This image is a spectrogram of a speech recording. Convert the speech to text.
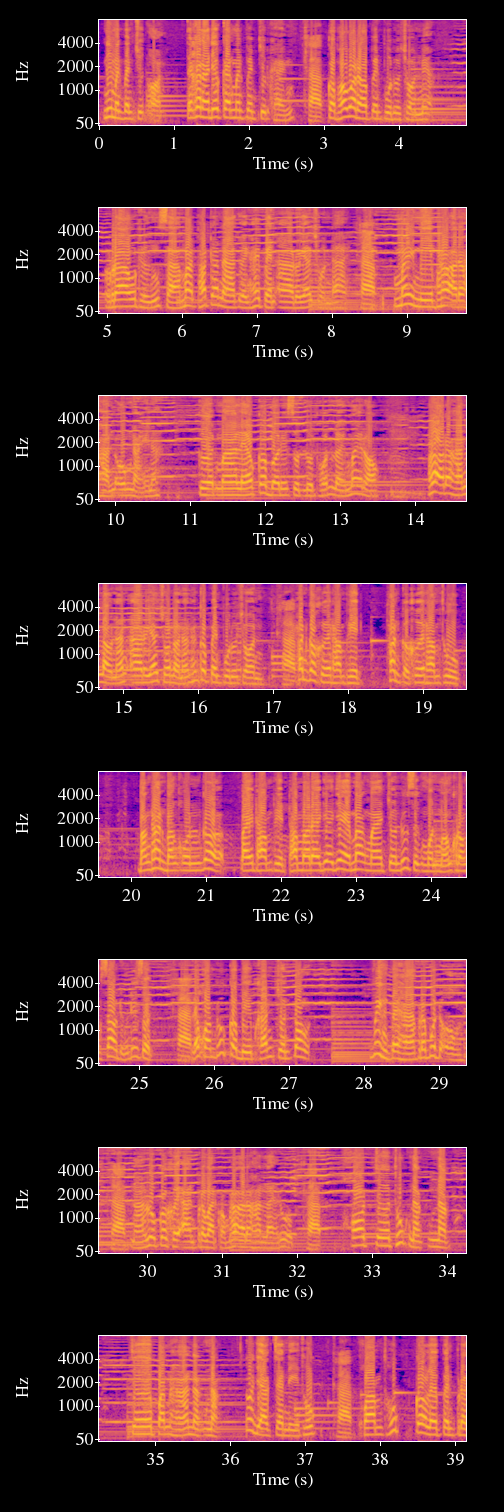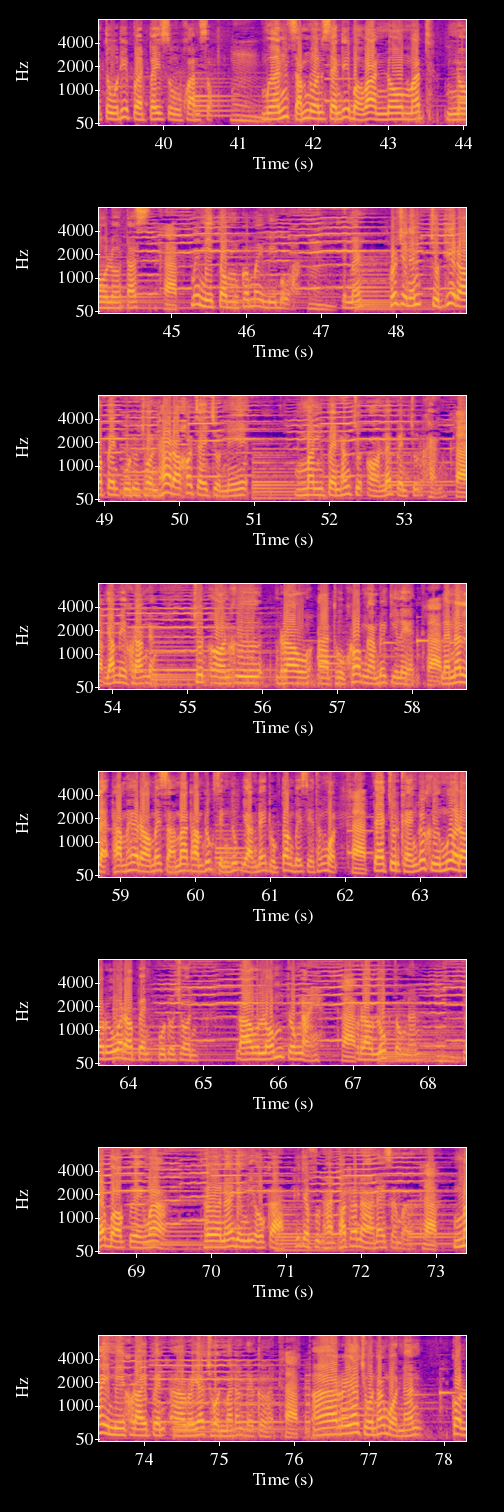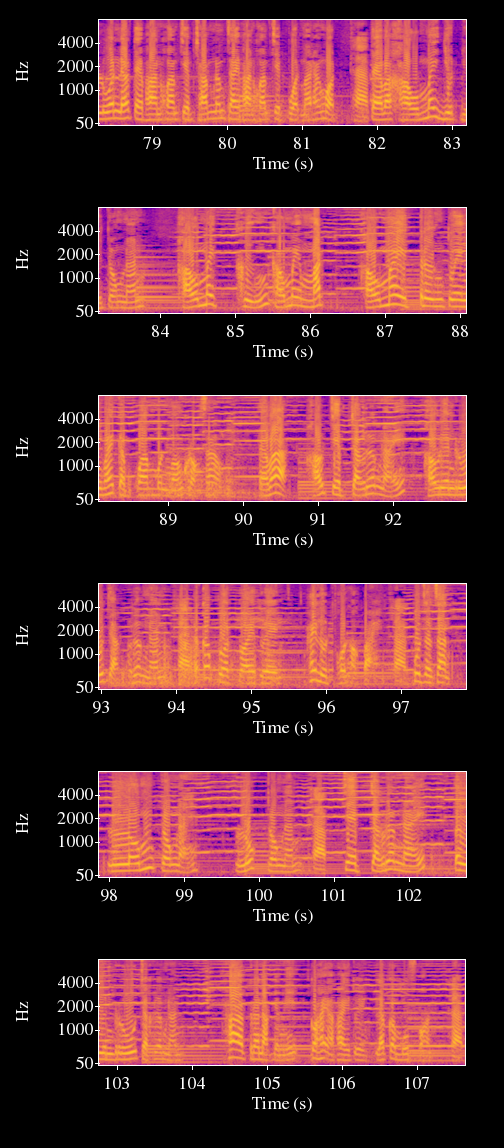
นี่มันเป็นจุดอ่อน แต่ขณะเดียวกันมันเป็นจุดแข็ง ครับ ก็เพราะว่าเราเป็นปุถุชนเนี่ยเราถึงสามารถพัฒนาตัวเองให้เป็นอารยชนได้ ครับ ไม่มีพระอรหันต์องค์ไหนนะ เกิดมาแล้วก็บริสุทธิ์หลุดพ้นเลยไม่หรอก อืม พระอรหันต์เหล่านั้นอารยชนเหล่านั้นท่านก็เป็นปุถุชน ครับ ท่านก็เคยทำผิด ท่านก็เคยทำถูก บางท่านบางคนก็ไปทำผิดทำอะไรแย่ๆมากมายจนรู้สึกหม่นหมองครองเศร้าถึงที่สุด ครับ แล้วความทุกข์ก็บีบคั้นจนต้อง วิ่งไปหาพระพุทธองค์ครับนะลูกก็เคยอ่านประวัติของพระอรหันต์หลายรูปครับ พอเจอทุกข์หนักๆเจอปัญหาหนักๆก็อยากจะหนีทุกข์ครับ ความทุกข์ก็เลยเป็นประตูที่เปิดไปสู่ความสุขอืมเหมือนสำนวนเซนที่บอกว่า no mud no lotus ครับไม่มีตมก็ไม่มีบัวอืมเห็นไหมเพราะฉะนั้นจุดที่เราเป็นปุถุชนถ้าเราเข้าใจจุดนี้ มันเป็นทั้งจุดอ่อนและเป็นจุดแข็งครับย้ำอีกครั้งหนึ่ง จุดอ่อนคือเราอาจถูกครอบงำด้วยกิเลส ครับและนั่นแหละทำให้เราไม่สามารถทำทุกสิ่งทุกอย่างได้ถูกต้องไปเสียทั้งหมด ครับแต่จุดแข็งก็คือเมื่อเรารู้ว่าเราเป็นปุถุชน เราล้มตรงไหน ครับเราลุกตรงนั้น อืมและบอกตัวเองว่า เธอนะยังมีโอกาสที่จะฝึกหัดพัฒนาได้เสมอ ครับไม่มีใครเป็นอารยชนมาตั้งแต่เกิด ครับอารยชนทั้งหมดนั้น ก็ล้วนแล้วแต่ผ่านความเจ็บช้ำน้ำใจผ่านความเจ็บปวดมาทั้งหมด ครับแต่ว่าเขาไม่หยุดอยู่ตรงนั้น เขาไม่ขึงเขาไม่มัด เขาไม่ตรึงตัวเองไว้กับความหม่นหมองครองเศร้า แต่ว่าเขาเจ็บจากเรื่องไหน เขาเรียนรู้จากเรื่องนั้น ครับแล้วก็ปลดปล่อยตัวเองให้หลุดพ้นออกไป ครับ พูดสั้นๆล้มตรงไหน ลุกตรงนั้น ครับ เจ็บจากเรื่องไหน ตื่นรู้จากเรื่องนั้น ถ้าตระหนักอย่างนี้ก็ให้อภัยตัวเองแล้วก็ move on ครับ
